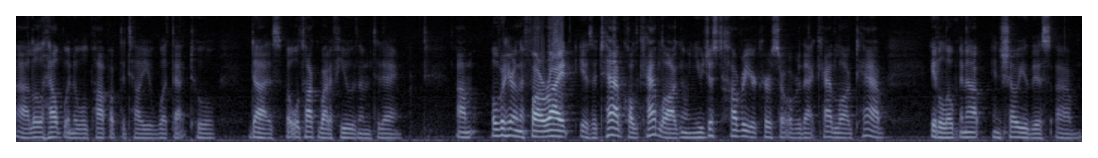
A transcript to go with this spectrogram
a little help window will pop up to tell you what that tool does, but we'll talk about a few of them today. Um, over here on the far right is a tab called Catalog, and when you just hover your cursor over that Catalog tab, it'll open up and show you this um,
